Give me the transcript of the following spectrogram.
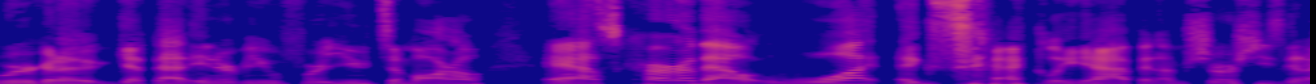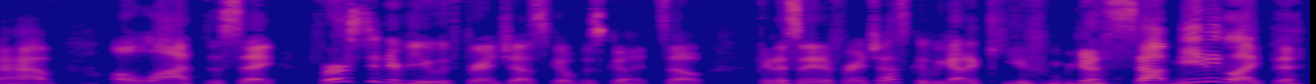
we're going to get that interview for you tomorrow. Ask her about what exactly happened. I'm sure she's going to have a lot to say. First interview with Francesca was good. So going to say to Francesca, we got to we got to stop meeting like this.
